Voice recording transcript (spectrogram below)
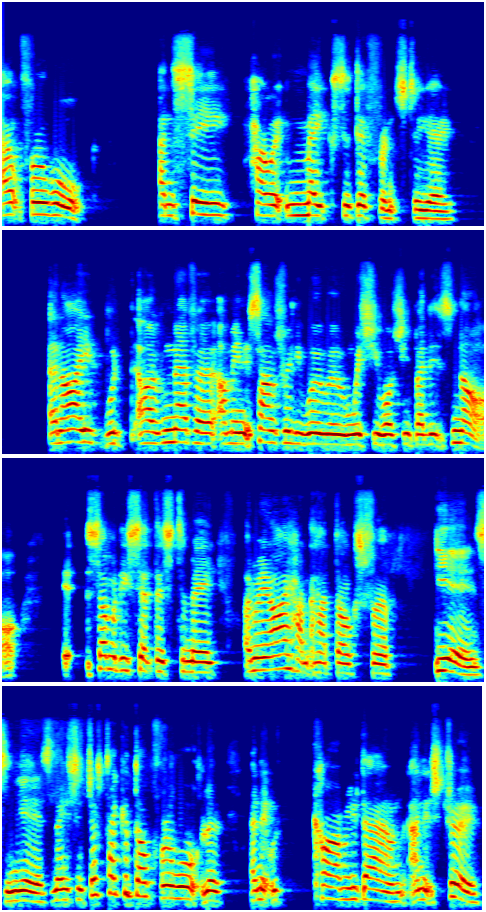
out for a walk and see how it makes a difference to you. And I would, I've never. I mean, it sounds really woo woo and wishy washy, but it's not somebody said this to me. I mean, I hadn't had dogs for years and years, and they said, just take a dog for a walk, Lou, and it would calm you down. And it's true.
